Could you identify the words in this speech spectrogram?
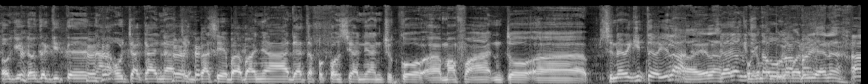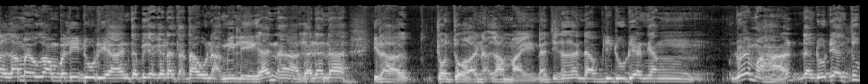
Okey doktor kita nak ucapkan uh, terima kasih banyak-banyak di atas perkongsian yang cukup uh, manfaat untuk uh, senarai kita yalah. Ah, yelah. Sekarang kita tahu Penggemar ramai durian lah. ah, ramai orang beli durian tapi kadang-kadang tak tahu nak milih kan. Ah, kadang dah yalah contoh anak ramai nanti kadang dah beli durian yang durian mahal dan durian tu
